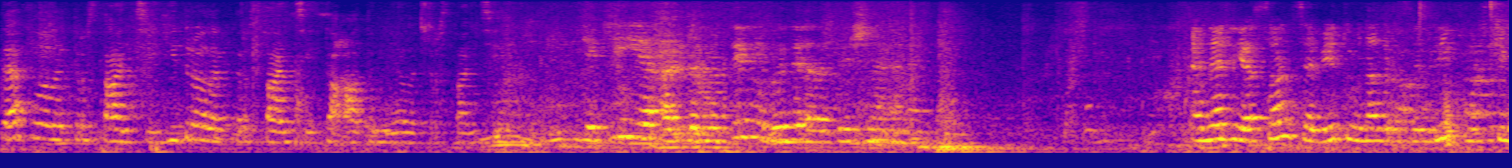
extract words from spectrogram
теплоелектростанції, гідроелектростанції та атомні електростанції. Які є альтернативні види електричної енергії? Енергія сонця, вітру, надр землі, морських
